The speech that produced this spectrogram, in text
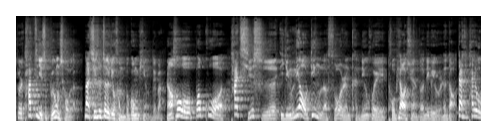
就是他自己是不用抽的，那其实这个就很不公平，对吧？然后包括他其实已经料定了所有人肯定会投票选择那个有人的岛，但是他又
